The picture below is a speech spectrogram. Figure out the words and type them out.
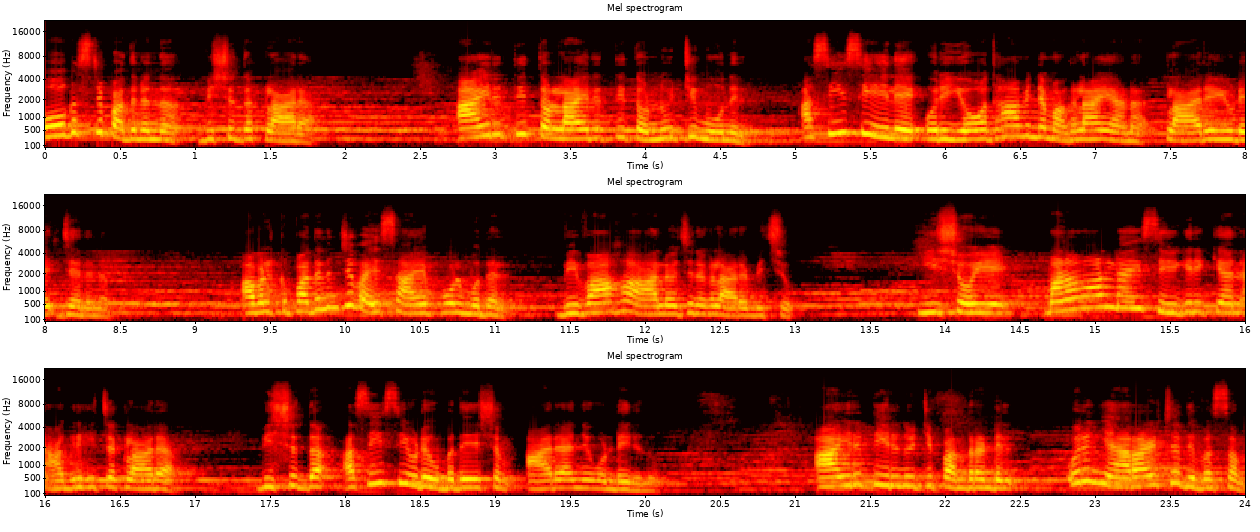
ഓഗസ്റ്റ് പതിനൊന്ന് വിശുദ്ധ ക്ലാര. ആയിരത്തി തൊള്ളായിരത്തി തൊണ്ണൂറ്റി മൂന്നിൽ അസീസിയയിലെ ഒരു യോദ്ധാവിന്റെ മകളായാണ് ക്ലാരയുടെ ജനനം. അവൾക്ക് പതിനഞ്ച് വയസ്സായപ്പോൾ മുതൽ വിവാഹ ആലോചനകൾ ആരംഭിച്ചു. ഈശോയെ മണവാളനായി സ്വീകരിക്കാൻ ആഗ്രഹിച്ച ക്ലാര വിശുദ്ധ അസീസിയുടെ ഉപദേശം ആരാഞ്ഞുകൊണ്ടിരുന്നു. ആയിരത്തി ഇരുന്നൂറ്റി പന്ത്രണ്ടിൽ ഒരു ഞായറാഴ്ച ദിവസം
